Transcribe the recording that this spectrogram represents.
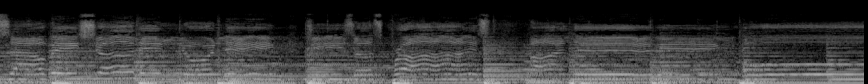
salvation in your name, Jesus Christ, my living hope.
